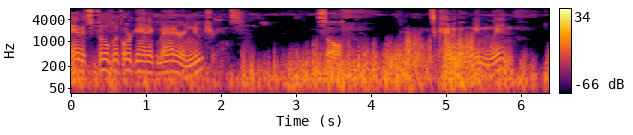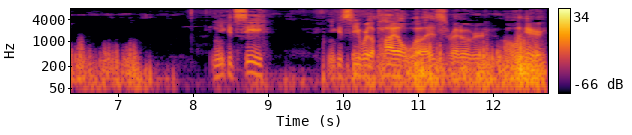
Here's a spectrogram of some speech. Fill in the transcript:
And it's filled with organic matter and nutrients. So it's kind of a win-win. And you could see you could see where the pile was right over all here.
